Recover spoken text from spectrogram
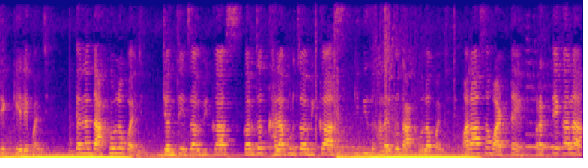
चेक केले पाहिजे. त्यांना दाखवलं पाहिजे. जनतेचा विकास कर्जत खालापूरचा विकास किती झालाय तो दाखवला पाहिजे. मला असं वाटतंय प्रत्येकाला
